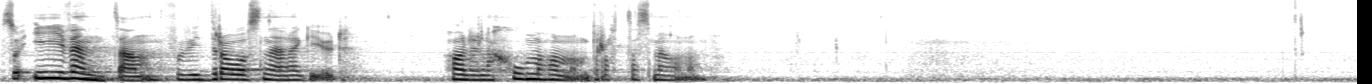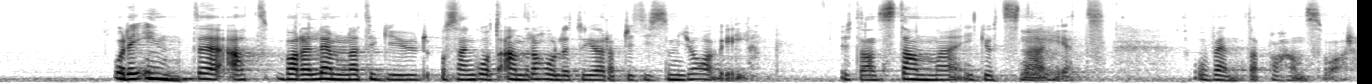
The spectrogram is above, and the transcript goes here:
Så i väntan får vi dra oss nära Gud ha en relation med honom, brottas med honom. Och det är inte att bara lämna till Gud och sen gå åt andra hållet och göra precis som jag vill. Utan stanna i Guds närhet och vänta på hans svar.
